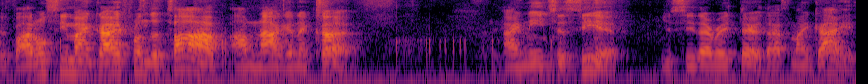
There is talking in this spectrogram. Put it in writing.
If I don't see my guide from the top, I'm not gonna cut. I need to see it. You see that right there? That's my guide.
